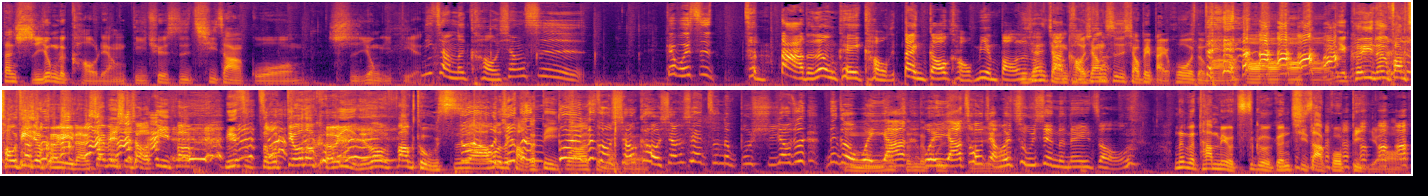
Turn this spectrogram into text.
但实用的考量的确是气炸锅实用一点。你讲的烤箱是该不会是？很大的那种可以烤蛋糕、烤面包。你现在讲烤箱是小北百货的吗？哦哦哦哦，也可以，那个放抽屉就可以了。下面小小的地方，你怎么丢都可以。你说放吐司啊，或者烤个地瓜。对，那种小烤箱现在真的不需要，就是那个尾牙尾牙抽奖会出现的那一种。那个他没有资格跟气炸锅比哦，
